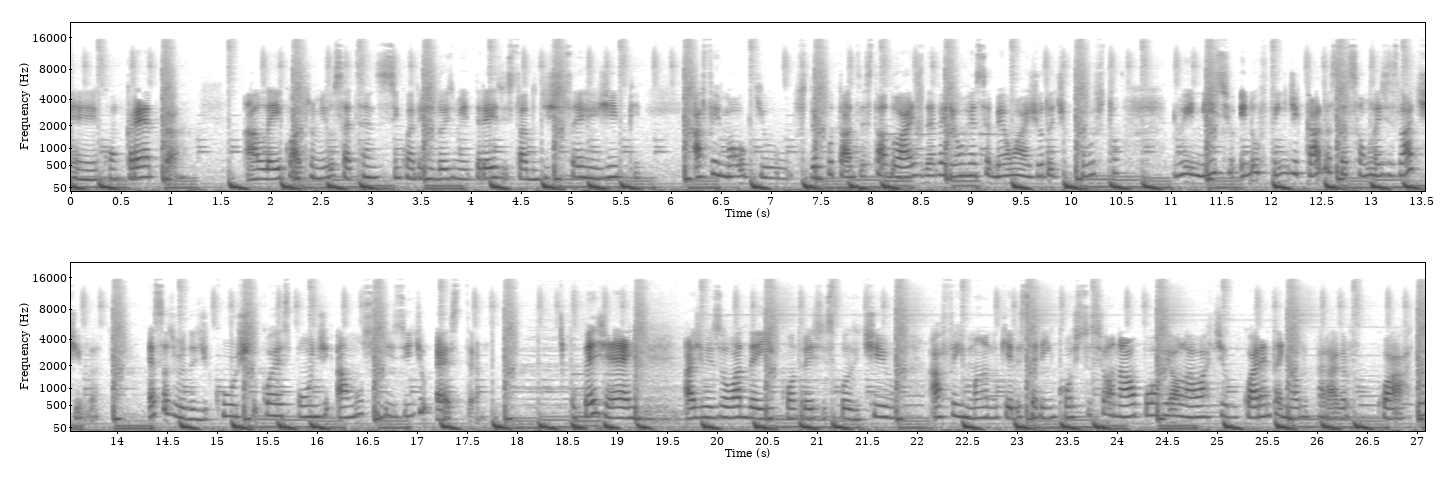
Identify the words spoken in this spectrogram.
é, concreta, a Lei 4.750 de 2003 do Estado de Sergipe afirmou que os deputados estaduais deveriam receber uma ajuda de custo no início e no fim de cada sessão legislativa. Essa ajuda de custo corresponde a um subsídio extra. O PGR ajuizou a DI contra esse dispositivo, afirmando que ele seria inconstitucional por violar o artigo 49, parágrafo 4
